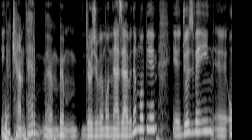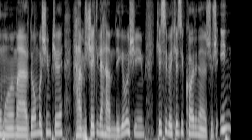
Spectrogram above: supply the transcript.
اینا کمتر راجع به ما نظر بدن ما بیایم جزو این عموم مردم باشیم که هم شکل همدیگه باشیم کسی به کسی کاری نداشته این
